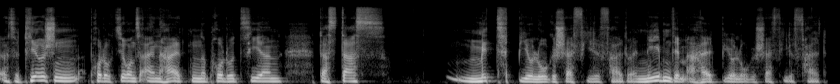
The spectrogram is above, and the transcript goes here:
also tierischen Produktionseinheiten ne, produzieren, dass das mit biologischer Vielfalt oder neben dem Erhalt biologischer Vielfalt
